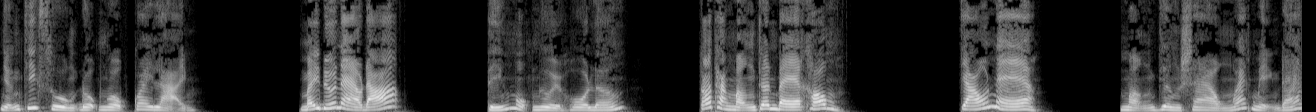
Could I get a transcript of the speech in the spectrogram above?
những chiếc xuồng đột ngột quay lại. Mấy đứa nào đó? Tiếng một người hô lớn. Có thằng Mận trên bè không? Cháu nè! Mận dừng sào ngoát miệng đáp.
